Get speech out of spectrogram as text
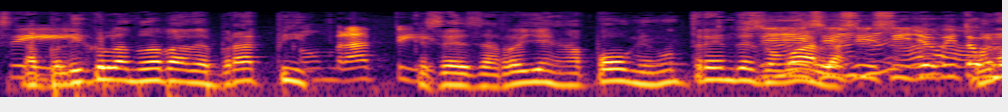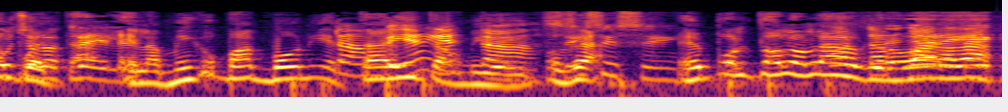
Sí. la película nueva de Brad Pitt, Brad Pitt. que se desarrolla en Japón en un tren de Sí, Sobala. sí, sí, sí, yo he visto Bueno, mucho pues los está- trailers. El amigo Bad Bunny está También ahí también. está. O sea, sí, sí. es por todos lados que nos todos van a Señores, dar es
